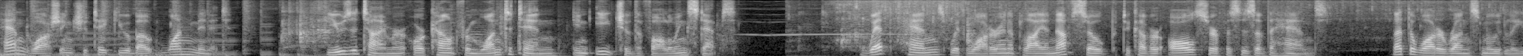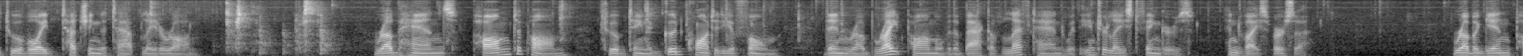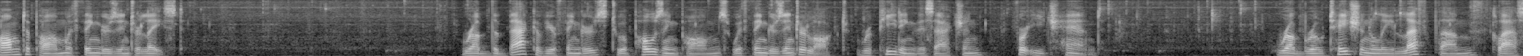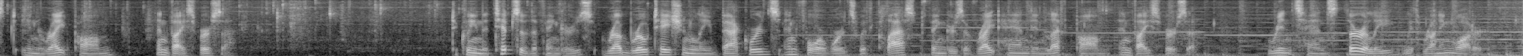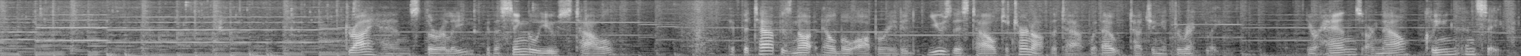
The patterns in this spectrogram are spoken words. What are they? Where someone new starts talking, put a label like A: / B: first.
A: Hand washing should take you about one minute. Use a timer or count from 1 to 10 in each of the following steps. Wet hands with water and apply enough soap to cover all surfaces of the hands. Let the water run smoothly to avoid touching the tap later on. Rub hands palm to palm to obtain a good quantity of foam. Then rub right palm over the back of left hand with interlaced fingers and vice versa. Rub again palm to palm with fingers interlaced. Rub the back of your fingers to opposing palms with fingers interlocked, repeating this action for each hand. Rub rotationally left thumb clasped in right palm and vice versa. To clean the tips of the fingers, rub rotationally backwards and forwards with clasped fingers of right hand in left palm and vice versa. Rinse hands thoroughly with running water. Dry hands thoroughly with a single-use towel. If the tap is not elbow operated, use this towel to turn off the tap without touching it directly. Your hands are now clean and safe.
